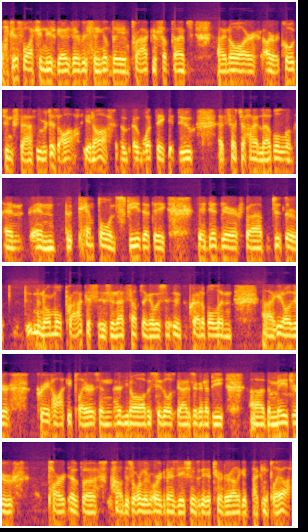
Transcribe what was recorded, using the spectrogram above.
well, just watching these guys every single day in practice, sometimes I know our, our coaching staff, we were just awe, in awe of, of what they could do at such a high level and, and the tempo and speed that they, they did their, uh, their normal practices. And that's something that was incredible. And, uh, you know, they're great hockey players. And, you know, obviously those guys are going to be uh, the major part of uh, how this Oilers organization is going to turned around and get back in the playoffs.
